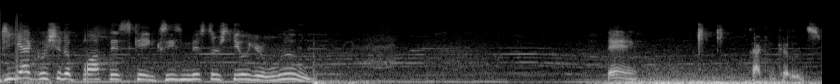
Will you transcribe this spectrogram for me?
Diego should have bought this skin because he's Mr. Steal Your Loot. Dang. Cracking codes.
